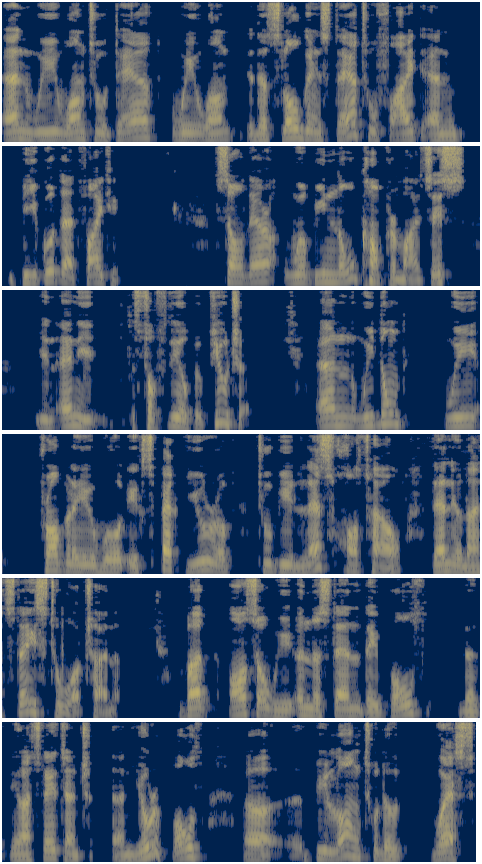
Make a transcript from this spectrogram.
And we want to dare, we want the slogan is dare to fight and be good at fighting. So there will be no compromises in any foreseeable future. And we don't, we probably will expect Europe to be less hostile than the United States toward China. But also, we understand they both, the United States and, and Europe, both uh, belong to the West,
